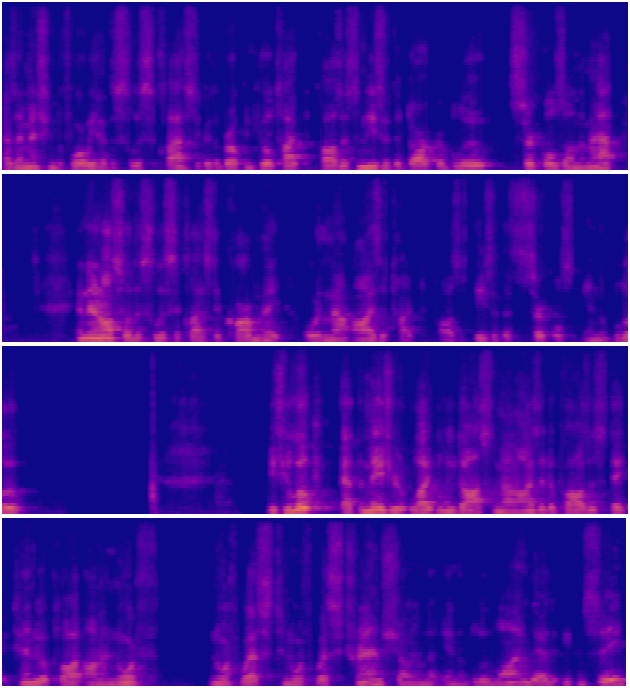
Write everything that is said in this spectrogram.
As I mentioned before, we have the siliciclastic or the broken hill type deposits, and these are the darker blue circles on the map. And then also the siliciclastic carbonate or the Mount Isa type deposits. These are the circles in the blue. If you look at the major light blue dots, the Mount Isa deposits, they tend to plot on a north northwest to northwest trend shown in the in the blue line there that you can see.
